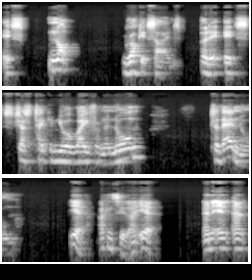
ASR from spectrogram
it's not rocket science, but it, it's just taking you away from the norm to their norm. Yeah, I can see that. Yeah, and in, and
